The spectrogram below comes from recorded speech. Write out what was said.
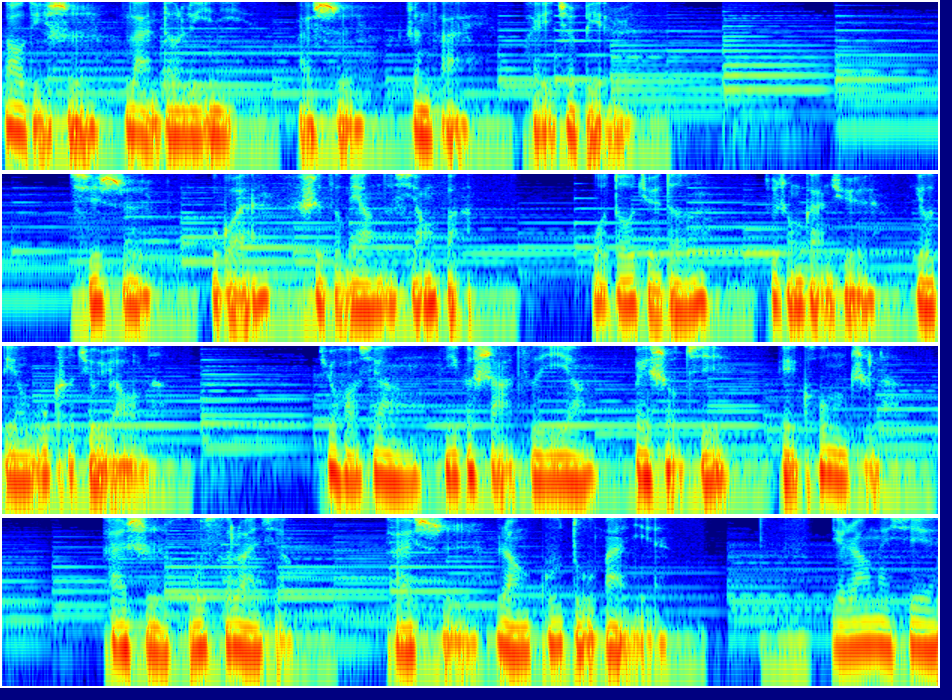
到底是懒得理你，还是正在。陪着别人，其实不管是怎么样的想法，我都觉得这种感觉有点无可救药了，就好像一个傻子一样被手机给控制了，开始胡思乱想，开始让孤独蔓延，也让那些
